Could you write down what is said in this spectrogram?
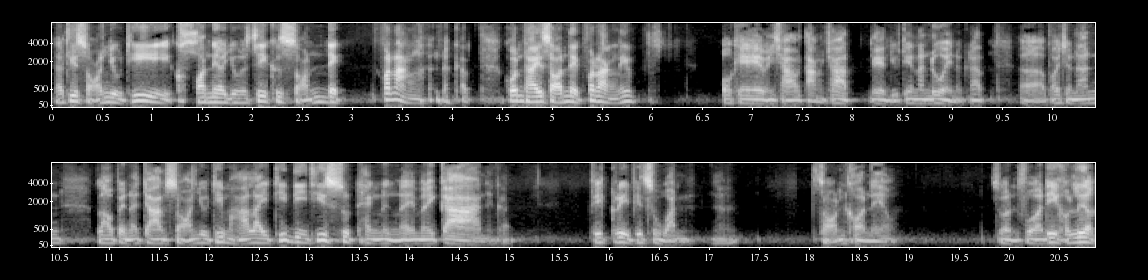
แล้วที่สอนอยู่ที่คอร์เนลยูนิเวอร์ซิตี้คือสอนเด็กฝรั่งนะครับ คนไทยสอนเด็กฝรั่งนี่ โอเคมีชาวต่างชาติเรียนอยู่ที่นั่นด้วยนะครับเเพราะฉะนั้นเราเป็นอาจารย์สอนอยู่ที่มหาลัยที่ดีที่สุดแห่งหนึ่งในอเมริกานะครับฟิกรีพิศวรรณนะสอนคอร์เนลส่วนฟัวดี้เขาเลือก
